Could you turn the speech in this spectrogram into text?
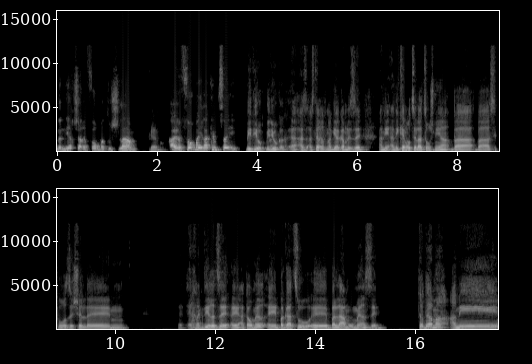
נניח שהרפורמה תושלם, כן. הרפורמה היא רק אמצעי. בדיוק, בדיוק, אז, אז תכף נגיע גם לזה. אני, אני כן רוצה לעצור שנייה ב, בסיפור הזה של... אה, איך נגדיר את זה? אה, אתה אומר בג"ץ הוא בלם ומאזן. אתה יודע מה, אני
